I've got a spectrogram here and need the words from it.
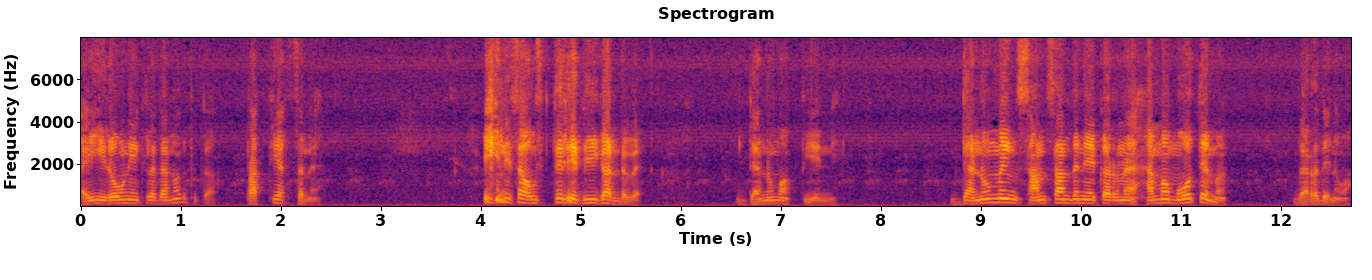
ඇයි ඉරෝණිය කියලා දන්නවද පුතා? ප්‍රත්‍යක්ෂ නැහැ. ඒ නිසා උත්තරේ දී ගන්න බෑ. දැනුමක් තියෙන්නේ. දැනුමෙන් සංසන්දනය කරන හැම මොහොතෙම වැරදෙනවා.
